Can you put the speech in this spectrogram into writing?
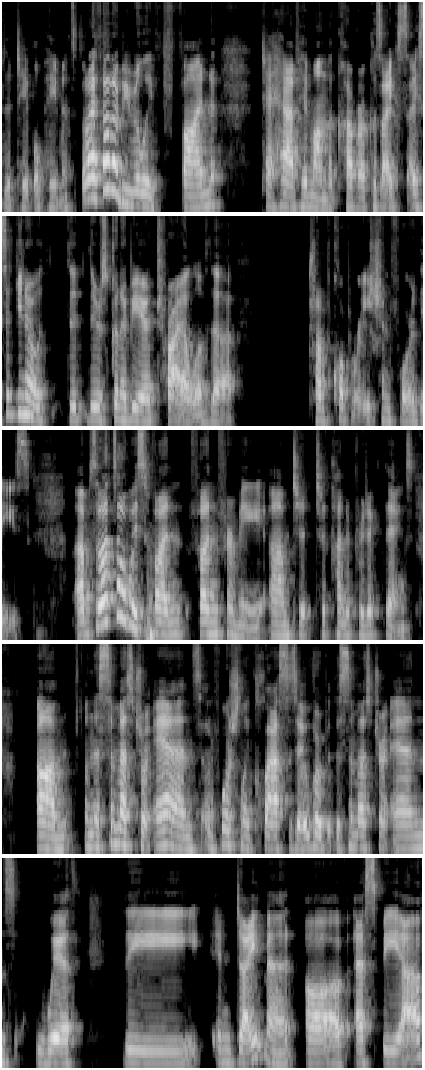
the table payments. But I thought it'd be really fun to have him on the cover because I, I said, you know, th- there's going to be a trial of the Trump Corporation for these. Um, so that's always fun, fun for me um, to to kind of predict things. Um, when the semester ends, unfortunately, class is over, but the semester ends with the indictment of SBF,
